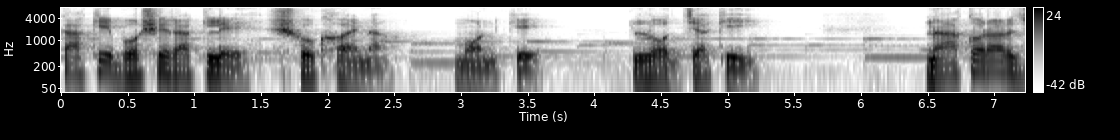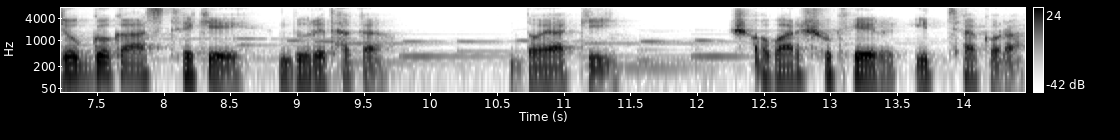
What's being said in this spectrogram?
কাকে বসে রাখলে শোক হয় না? মনকে। লজ্জা কি? না করার যোগ্য কাজ থেকে দূরে থাকা। দয়া কি? সবার সুখের ইচ্ছা করা।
